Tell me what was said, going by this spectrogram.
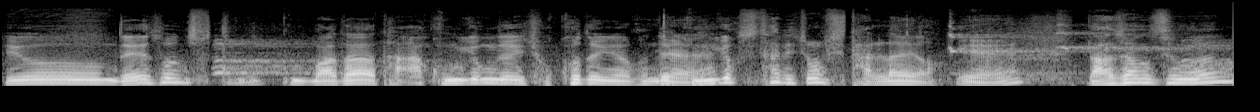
지금 네 선수마다 다 공격력이 좋거든요. 근데 네. 공격 스타일이 조금씩 달라요. 예. 나상승은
